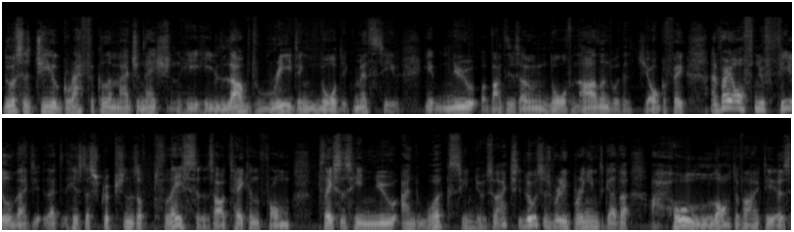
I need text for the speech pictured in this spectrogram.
Lewis's geographical imagination. He he loved reading Nordic myths. He he knew about his own Northern Ireland with its geography, and very often you feel that that his descriptions of places are taken from places he knew and works he knew. So actually, Lewis is really bringing together a whole lot of ideas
